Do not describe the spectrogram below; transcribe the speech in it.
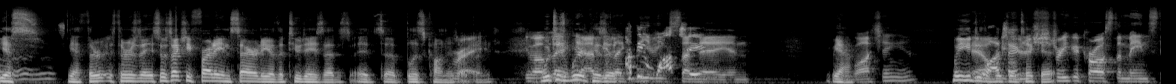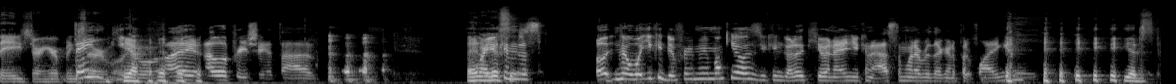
yes, yeah, thur- Thursday. So it's actually Friday and Saturday are the two days that it's, it's uh, BlizzCon is Right. open. Well, Which is like, weird yeah, I'd 'cause be like I'll be watching. Sunday and Yeah, watching. Yeah, well, you can do yeah, a I'll virtual ticket. streak across the main stage during your opening Thank ceremony. you. Yeah. I I'll appreciate that. And or I you guess can just. Oh, no, what you can do for me, Monkey, is you can go to the Q and A and you can ask them whenever they're going to put flying in. yeah, just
